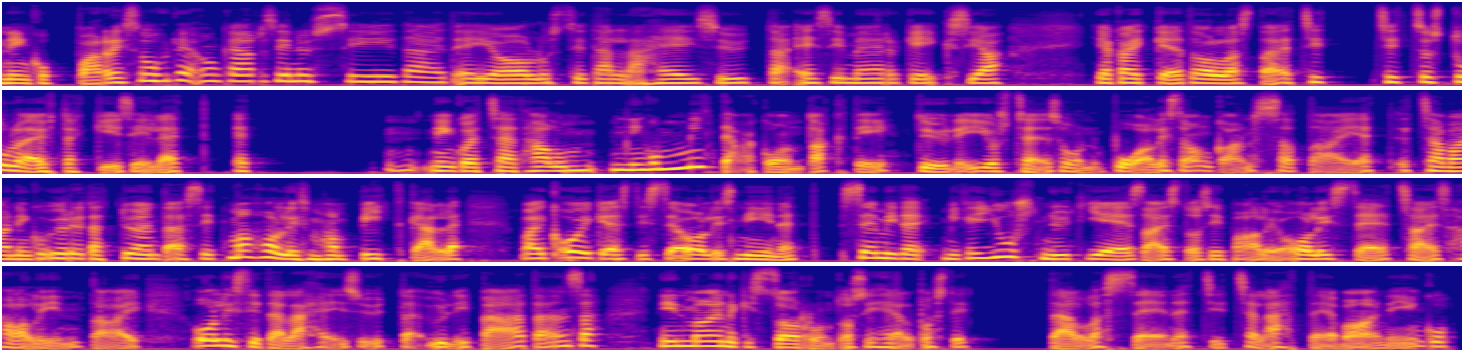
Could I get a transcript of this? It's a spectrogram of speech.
niin kuin parisuhde on kärsinyt siitä, että ei ole ollut sitä läheisyyttä esimerkiksi ja, ja kaikkea tuollaista. Että sitten sit susta tulee yhtäkkiä sille, että, että niin kuin, että sä et halua niin kuin mitään kontaktia tyyliin just sen sun puolison kanssa tai että, että sä vaan niin kuin yrität työntää sit mahdollisimman pitkälle, vaikka oikeasti se olisi niin, että se mitä, mikä just nyt jeesaisi tosi paljon olisi se, että sais halin tai olisi sitä läheisyyttä ylipäätänsä, niin mä ainakin sorrun tosi helposti tällaiseen, että sitten se lähtee vaan niin kuin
